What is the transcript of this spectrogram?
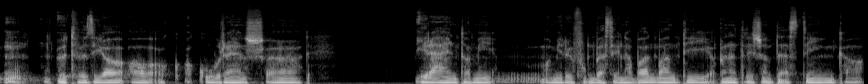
ötvözi a, a, a kúrens irányt, ami, amiről fogunk beszélni, a bounty, a penetration testing, a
